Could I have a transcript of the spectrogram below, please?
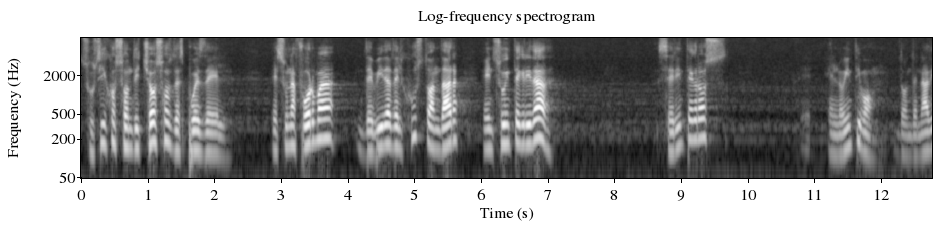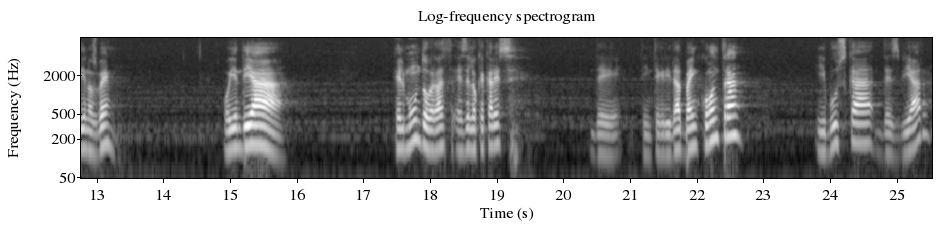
Sus hijos son dichosos después de él. Es una forma de vida del justo, andar en su integridad. Ser íntegros en lo íntimo, donde nadie nos ve. Hoy en día el mundo, ¿verdad? Es de lo que carece, de integridad. Va en contra y busca desviar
